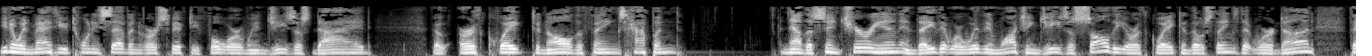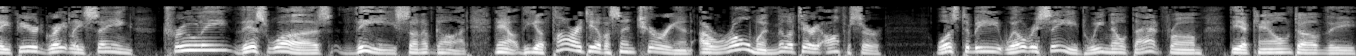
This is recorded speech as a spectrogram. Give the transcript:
You know, in Matthew 27, verse 54, when Jesus died, the earth quaked and all the things happened. Now the centurion and they that were with him watching Jesus saw the earthquake and those things that were done. They feared greatly, saying, Truly this was the Son of God. Now, the authority of a centurion, a Roman military officer, was to be well received. We note that from the account of the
